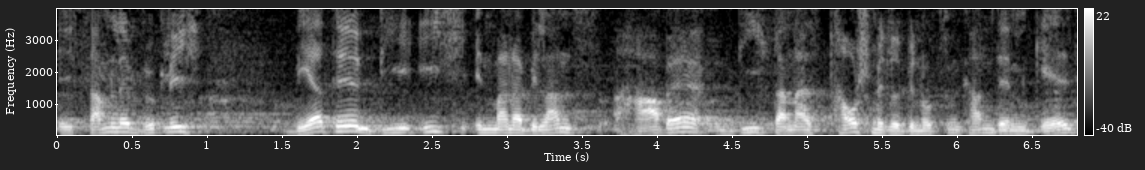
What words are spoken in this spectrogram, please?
ich sammle wirklich Werte, die ich in meiner Bilanz habe, die ich dann als Tauschmittel benutzen kann, denn Geld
